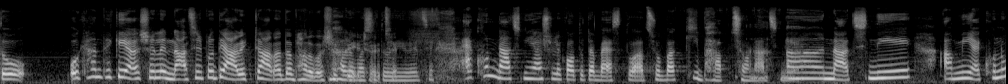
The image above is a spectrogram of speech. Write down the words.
তো ওখান থেকে আসলে নাচের প্রতি আরেকটা আলাদা ভালোবাসা ভালোবাসা তৈরি হয়েছে। এখন নাচ নিয়ে আসলে কতটা ব্যস্ত আছো বা কি ভাবছ নাচ নিয়ে? নাচ নিয়ে আমি এখনও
